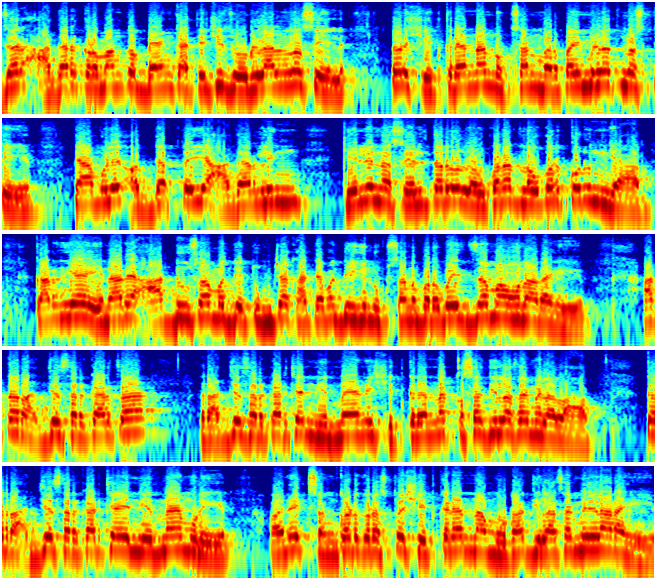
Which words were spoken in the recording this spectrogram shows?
जर आधार क्रमांक बँक खात्याशी जोडला नसेल तर शेतकऱ्यांना नुकसान भरपाई मिळत नसते. त्यामुळे अद्यापही आधार लिंक केले नसेल तर लवकरात लवकर करून घ्या. कारण या येणाऱ्या आठ दिवसामध्ये तुमच्या खात्यामध्ये ही नुकसान भरपाई जमा होणार आहे. आता राज्य सरकारचा राज्य सरकारच्या निर्णयाने शेतकऱ्यांना कसा दिलासा मिळाला? तर राज्य सरकारच्या या निर्णयामुळे अनेक संकटग्रस्त शेतकऱ्यांना मोठा दिलासा मिळणार आहे.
